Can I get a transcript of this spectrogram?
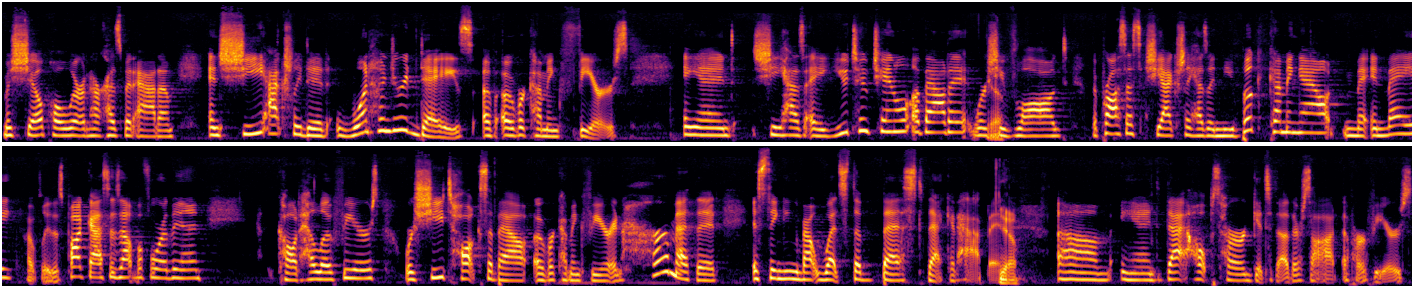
Michelle Poler, and her husband Adam, and she actually did 100 days of overcoming fears. And she has a YouTube channel about it where she vlogged the process. She actually has a new book coming out in May. Hopefully, this podcast is out before then called Hello Fears, where she talks about overcoming fear. And her method is thinking about what's the best that could happen. Yeah. Um, and that helps her get to the other side of her fears.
